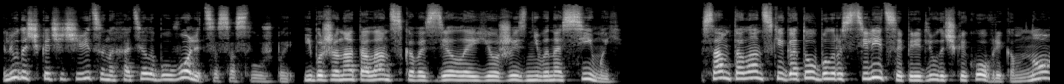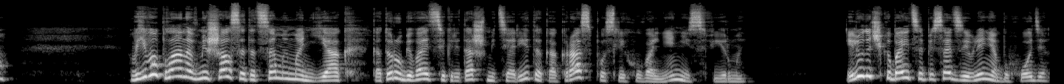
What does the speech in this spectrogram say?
Людочка Чечевицына хотела бы уволиться со службы, ибо жена Талантского сделала ее жизнь невыносимой. Сам Талантский готов был расстелиться перед Людочкой ковриком, но... В его планы вмешался этот самый маньяк, который убивает секретарш Метеорита как раз после их увольнения из фирмы. И Людочка боится писать заявление об уходе.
